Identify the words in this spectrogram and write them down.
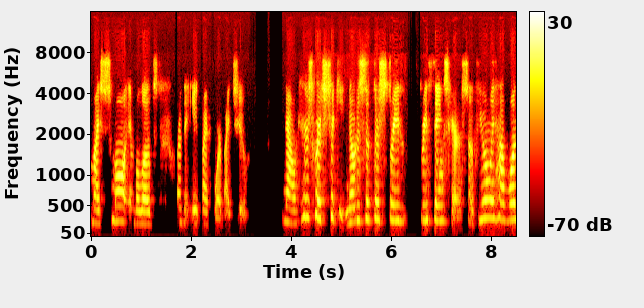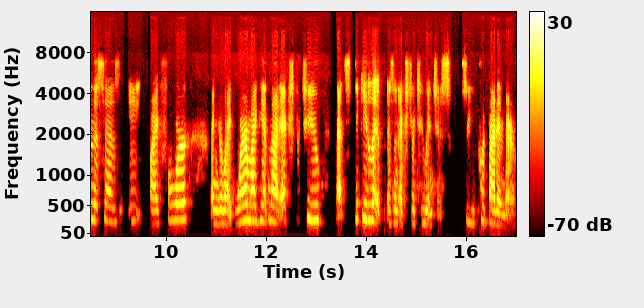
my small envelopes are the eight by four by two. Now here's where it's tricky. Notice that there's three three things here. So if you only have one that says eight by four, and you're like, where am I getting that extra two? That sticky lip is an extra two inches. So you put that in there.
